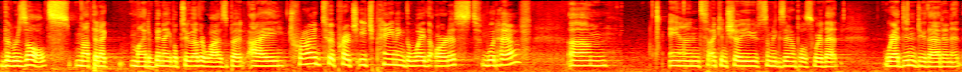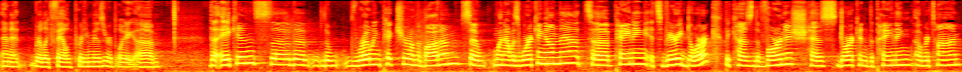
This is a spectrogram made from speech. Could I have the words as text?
the results, not that I might have been able to otherwise, but I tried to approach each painting the way the artist would have. Um, and I can show you some examples where that, where I didn't do that and it, and it really failed pretty miserably. Um, the Eakins, uh, the, the rowing picture on the bottom. So when I was working on that uh, painting, it's very dark because the varnish has darkened the painting over time.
